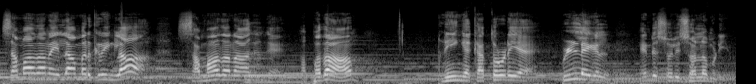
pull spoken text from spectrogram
சமாதானம் இல்லாமல் இருக்கிறீங்களா? சமாதானம் ஆகுங்க. அப்போ தான் நீங்கள் கத்தருடைய பிள்ளைகள் என்று சொல்லி சொல்ல முடியும்.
